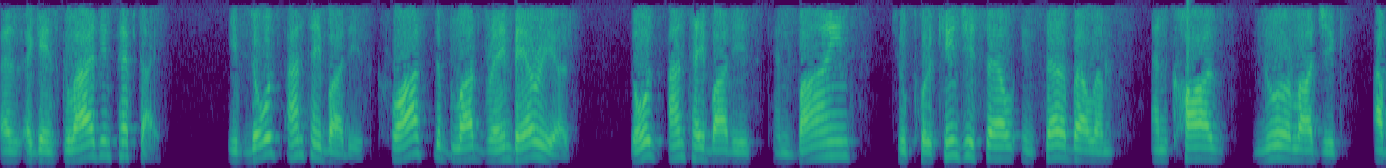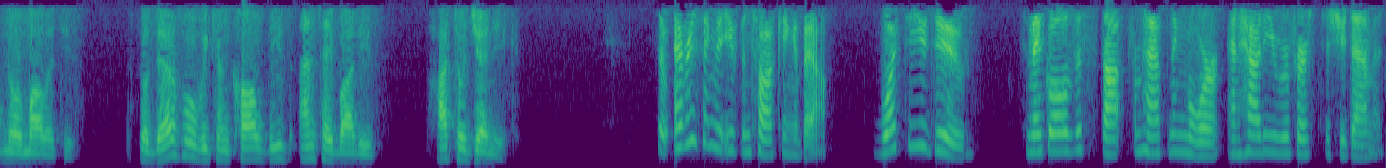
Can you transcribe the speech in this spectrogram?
against gliadin peptide, if those antibodies cross the blood-brain barriers, those antibodies can bind to Purkinje cell in cerebellum and cause neurologic abnormalities. So therefore we can call these antibodies pathogenic. So everything that you've been talking about, what do you do to make all of this stop from happening more, and how do you reverse tissue damage?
